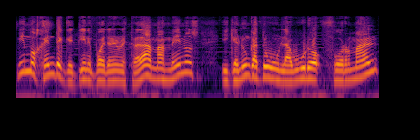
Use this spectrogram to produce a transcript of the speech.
Mismo gente que tiene, puede tener nuestra edad, más o menos, y que nunca tuvo un laburo formal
